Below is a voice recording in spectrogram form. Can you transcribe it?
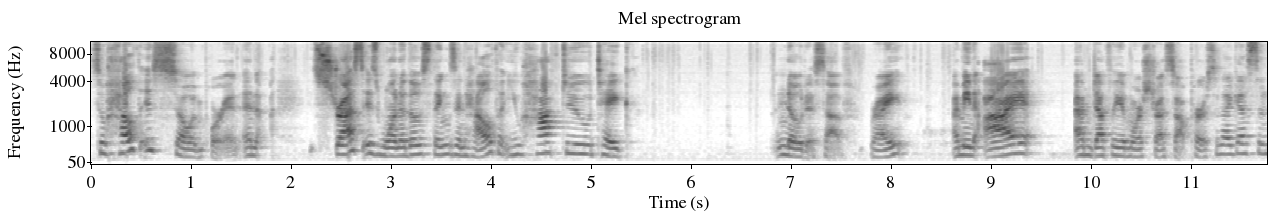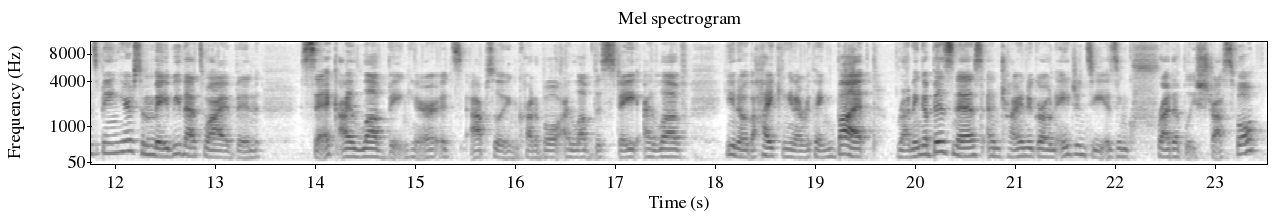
So, health is so important. And stress is one of those things in health that you have to take notice of, right? I mean, I am definitely a more stressed out person, I guess, since being here. So maybe that's why I've been sick. I love being here. It's absolutely incredible. I love the state. I love, you know, the hiking and everything. But running a business and trying to grow an agency is incredibly stressful.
